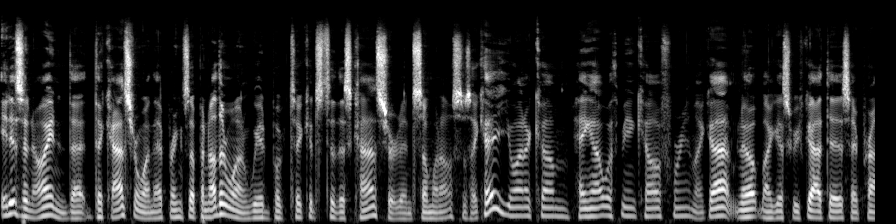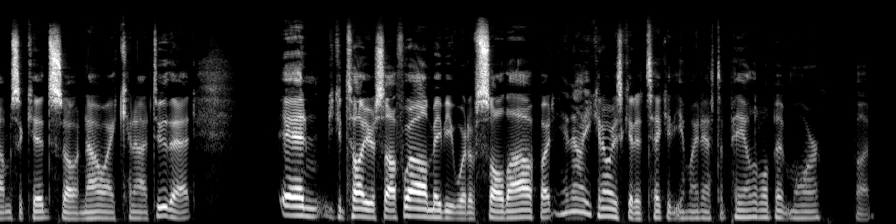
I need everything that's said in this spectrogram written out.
it is annoying. The the concert one that brings up another one. We had booked tickets to this concert, and someone else was like, "Hey, you want to come hang out with me in California?" I'm like, ah, nope. I guess we've got this. I promised the kids, so now I cannot do that. And you can tell yourself, well, maybe it would have sold out, but you know, you can always get a ticket. You might have to pay a little bit more, but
